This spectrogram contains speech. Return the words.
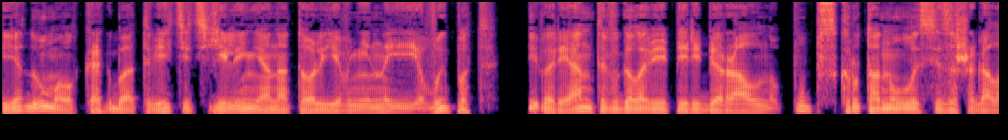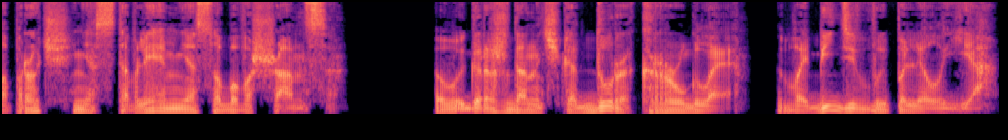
Я думал, как бы ответить Елене Анатольевне на ее выпад, и варианты в голове перебирал, но пуп скрутанулась и зашагала прочь, не оставляя мне особого шанса. «Вы, гражданочка, дура круглая!» — в обиде выпалил я.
